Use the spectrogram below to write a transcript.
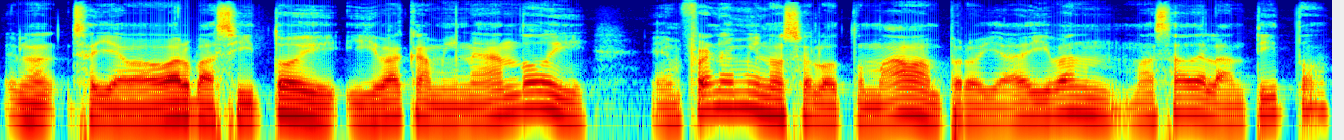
eh, se llevaba el vasito y iba caminando y enfrente de mí no se lo tomaban, pero ya iban más adelantito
